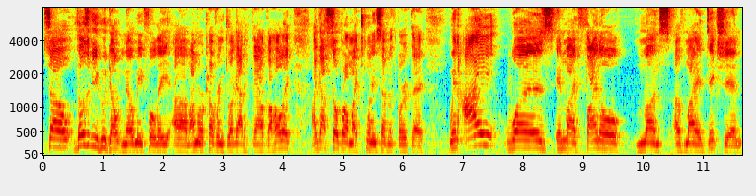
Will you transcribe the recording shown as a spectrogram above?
So those of you who don't know me fully, um, I'm a recovering drug addict and alcoholic. I got sober on my 27th birthday. When I was in my final months of my addiction,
